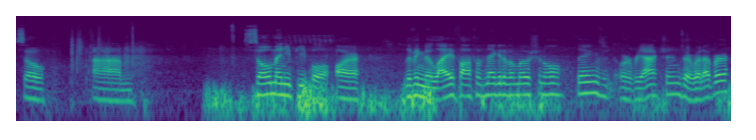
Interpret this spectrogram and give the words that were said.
So um, so many people are living their life off of negative emotional things or reactions or whatever.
